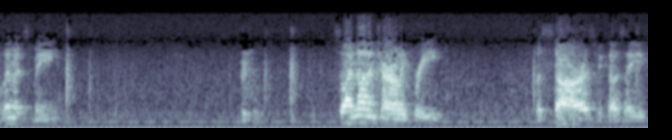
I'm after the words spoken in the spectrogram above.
limits me. So I'm not entirely free. The stars, because they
